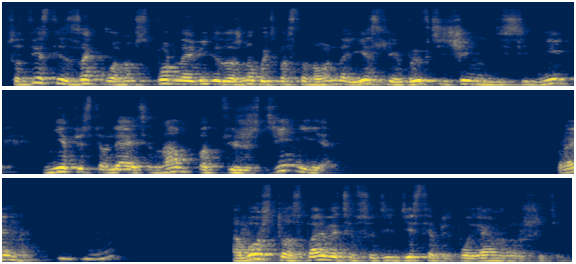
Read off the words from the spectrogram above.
В соответствии с законом спорное видео должно быть восстановлено, если вы в течение 10 дней не представляете нам подтверждение, правильно? Угу. Того, что оспариваете в суде действия предполагаемого нарушителя.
